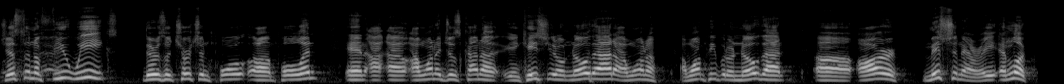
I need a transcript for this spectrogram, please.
Just in a few weeks, there's a church in Pol- uh, Poland. And I, I, I want to just kind of, in case you don't know that, I, wanna, I want people to know that uh, our missionary, and look,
